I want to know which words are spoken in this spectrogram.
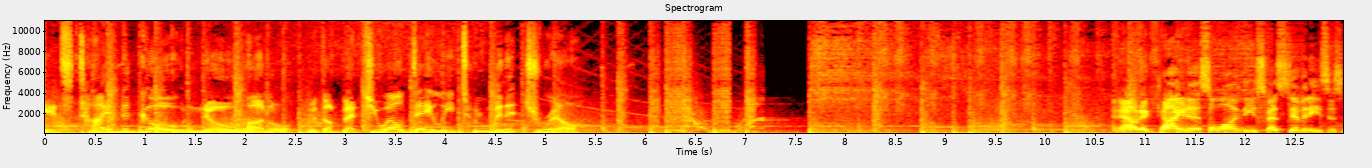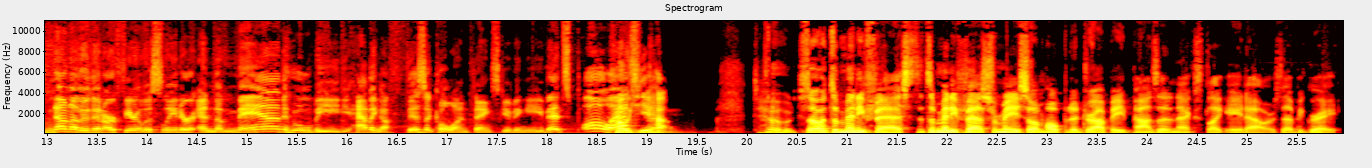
It's time to go no huddle with the BetQL Daily two minute drill. Now to guide us along these festivities is none other than our fearless leader and the man who will be having a physical on Thanksgiving Eve. It's Paul Oh, yeah. Dude, So it's a mini fast. It's a mini fast for me. So I'm hoping to drop eight pounds in the next like eight hours. That'd be great.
